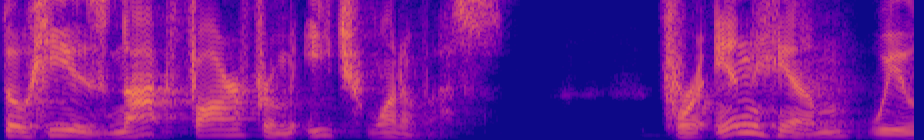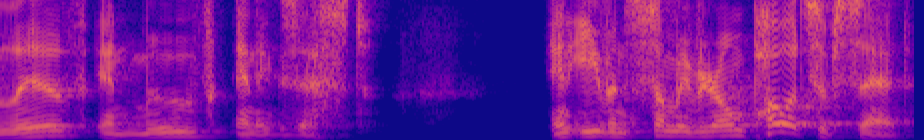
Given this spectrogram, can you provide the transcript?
though he is not far from each one of us. For in him we live and move and exist. And even some of your own poets have said,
